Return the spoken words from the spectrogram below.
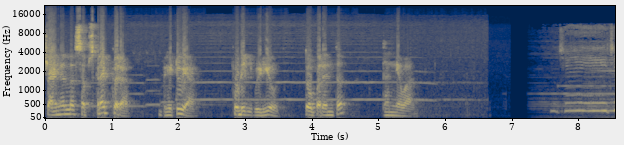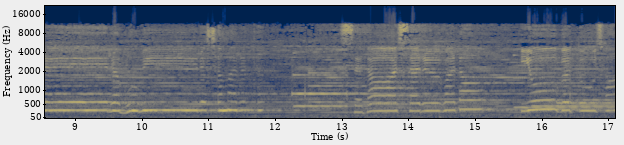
चॅनलला सबस्क्राईब करा. भेटूया पुढील व्हिडिओ तोपर्यंत धन्यवाद. जय जय रघुवीर समर्थ. सदा सर्वदा योग तुझा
